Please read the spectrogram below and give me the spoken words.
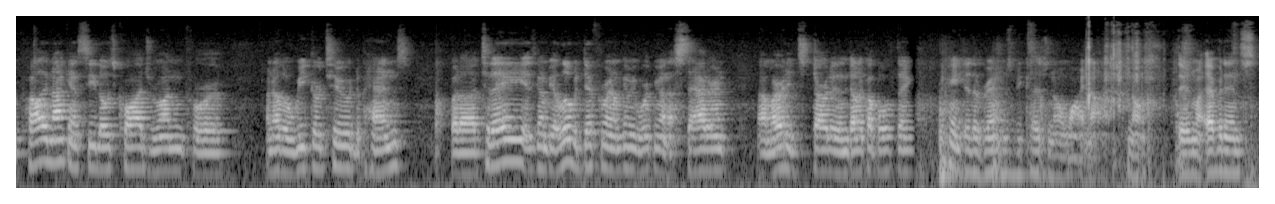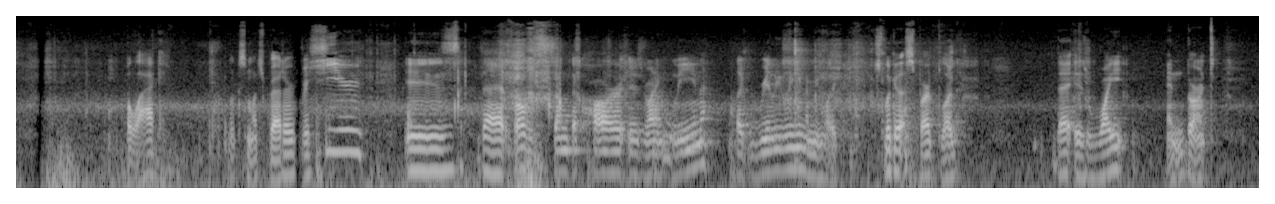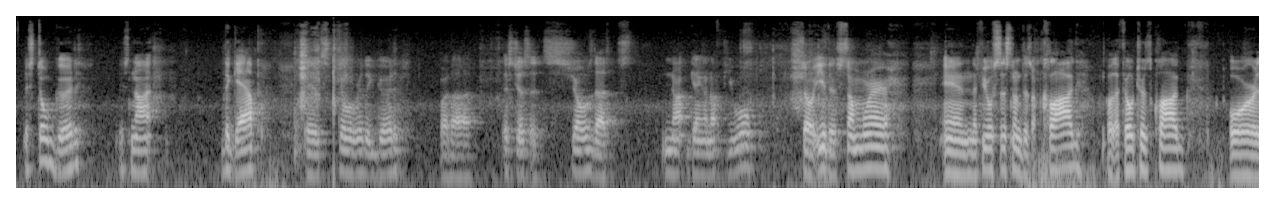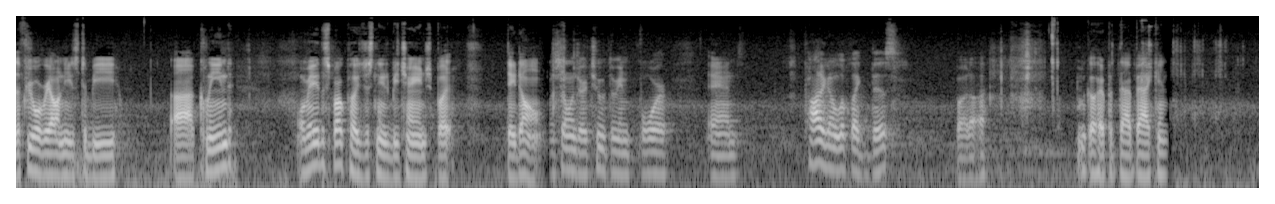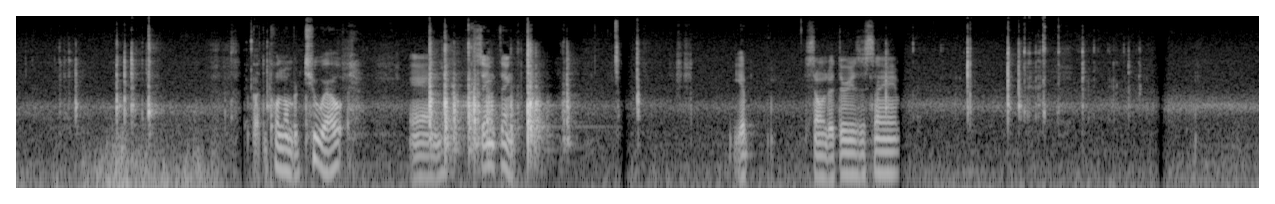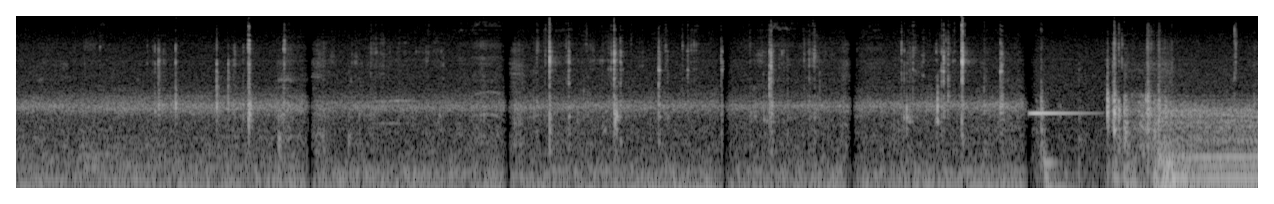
probably not going to see those quads run for another week or two, it depends. But uh, today is going to be a little bit different. I'm going to be working on a Saturn. Um, I already started and done a couple of things. Painted the rims because, know, why not? Know, there's my evidence. Black. Looks much better. Over here is that all of a sudden the car is running lean. Like really lean. I mean, like, just look at that spark plug. That is white and burnt. It's still good. It's not, the gap is still really good. But uh, it's just, it shows that it's not getting enough fuel. So either somewhere in the fuel system there's a clog, or the filter's clogged, or the fuel rail needs to be uh, cleaned, or maybe the spark plugs just need to be changed, but they don't. Cylinder two, three, and four, and probably gonna look like this, but uh, let me go ahead and put that back in. About to pull number two out, and same thing. Yep, cylinder three is the same.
